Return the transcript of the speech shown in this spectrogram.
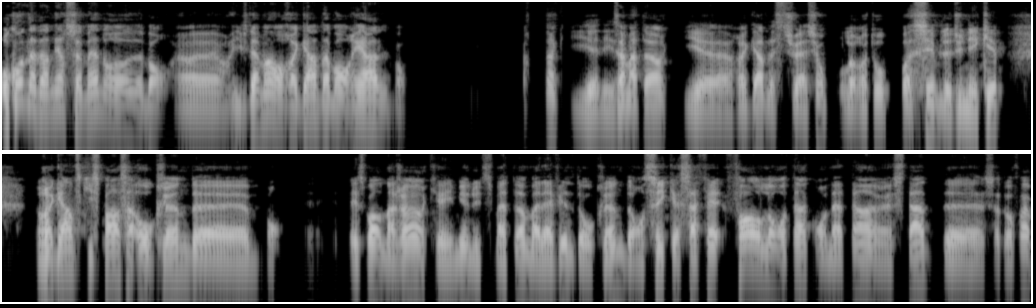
Au cours de la dernière semaine, bon, euh, évidemment, on regarde à Montréal, bon, qui, les amateurs qui euh, regardent la situation pour le retour possible d'une équipe, regardent ce qui se passe à Oakland. Euh, bon, baseball majeur qui a émis un ultimatum à la ville d'Oakland. On sait que ça fait fort longtemps qu'on attend un stade. ça doit faire.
